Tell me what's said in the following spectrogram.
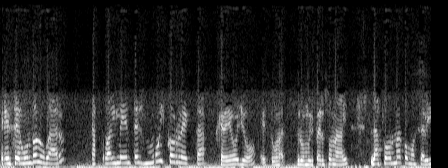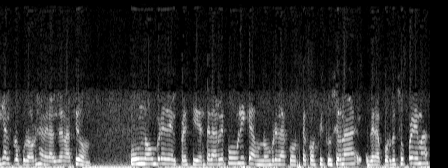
En segundo lugar, actualmente es muy correcta, creo yo, esto es un título muy personal, la forma como se elige al Procurador General de la Nación. Un nombre del presidente de la República, un nombre de la Corte Constitucional, de la Corte Suprema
